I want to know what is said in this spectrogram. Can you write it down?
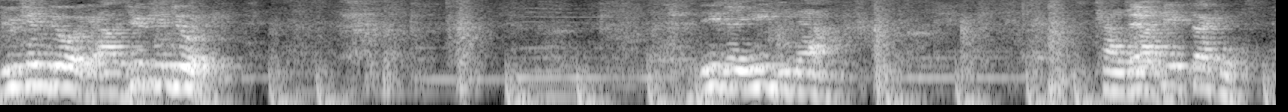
You can do it, guys. You can do it. These are easy now. Kind of like 15 seconds.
